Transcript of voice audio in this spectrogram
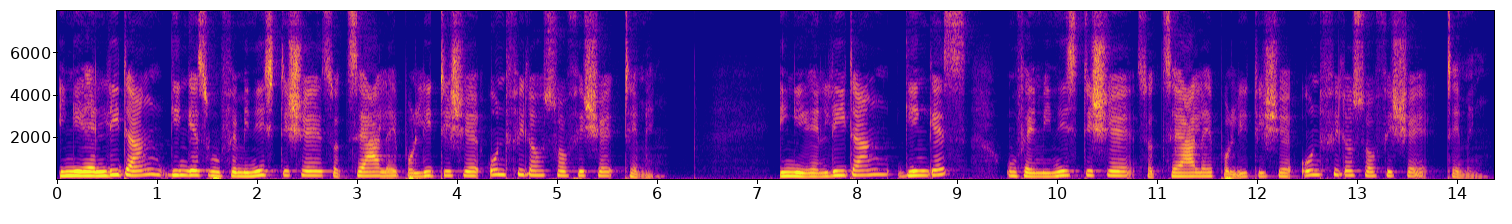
In ihren Liedern ging es um feministische, soziale, politische und philosophische Themen. In ihren Liedern ging es um feministische, soziale, politische und philosophische Themen.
